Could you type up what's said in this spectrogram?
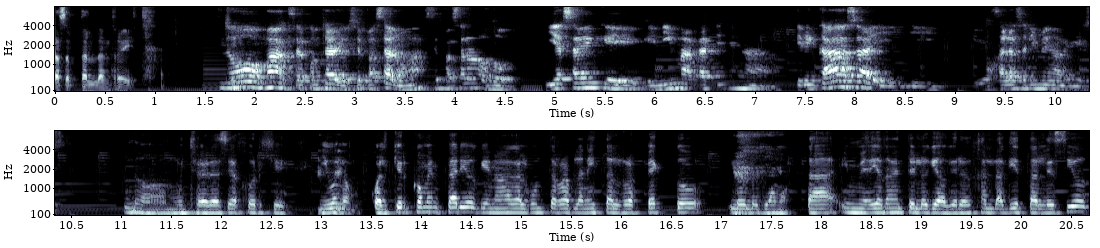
aceptar la entrevista. No, Max, al contrario, se pasaron, ¿ah? se pasaron los dos y ya saben que, que Lima acá tienen, tienen casa y, ojalá se animen a venirse. No, muchas gracias Jorge. Y bueno, cualquier comentario que nos haga algún terraplanista al respecto, lo bloqueamos. Está inmediatamente bloqueado. Quiero dejarlo aquí establecido,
